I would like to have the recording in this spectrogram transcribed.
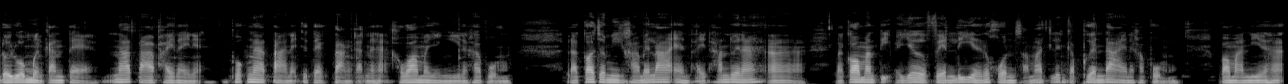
โดยรวมเหมือนกันแต่หน้าตาภายในเนี่ย พวกหน้าตาเนี่ยจะแตกต่างกันนะฮะเขาว่ามาอย่างนี้นะครับผมแล้วก็จะมีคาเมล่าแอนไททันด้วยนะอ่าแล้วก็มันติเพเยอร์เฟรนลี่นะทุกคนสามารถเล่นกับเพื่อนได้นะครับผมประมาณนี้นะฮะ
